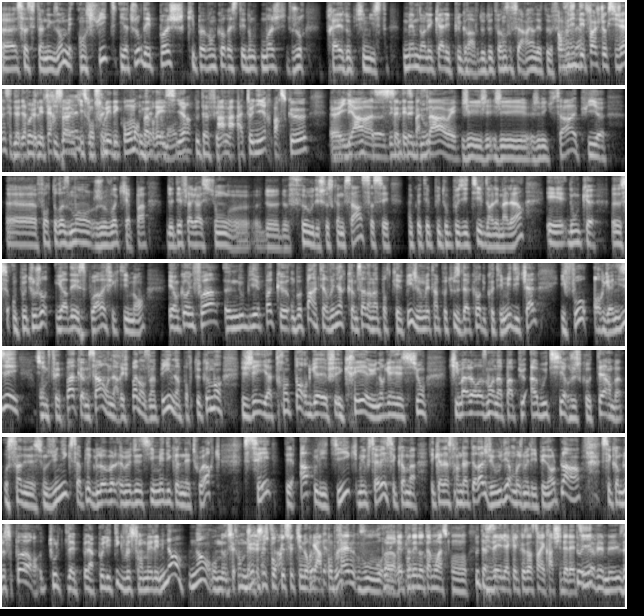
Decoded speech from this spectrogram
Euh, ça, c'est un exemple. Mais ensuite, il y a toujours des poches qui peuvent encore rester. Donc moi, je suis toujours très optimiste, même dans les cas les plus graves. De toute façon, ça sert à rien d'être. Quand vous dites des poches d'oxygène, c'est-à-dire que des personnes qui sont sous les décombres peuvent réussir tout à, fait. À, tenir parce que euh, il y a cet espace-là. Oui. J'ai vécu ça et puis. Euh, euh, fort heureusement, je vois qu'il n'y a pas de déflagration euh, de, de, feu ou des choses comme ça. Ça, c'est un côté plutôt positif dans les malheurs. Et donc, euh, on peut toujours garder espoir, effectivement. Et encore une fois, euh, n'oubliez pas qu'on ne peut pas intervenir comme ça dans n'importe quel pays. Je vais vous mettre un peu tous d'accord du côté médical. Il faut organiser. On ne fait pas comme ça, on n'arrive pas dans un pays n'importe comment. J'ai, il y a 30 ans, créé une organisation qui malheureusement n'a pas pu aboutir jusqu'au terme au sein des Nations Unies, qui s'appelait Global Emergency Medical Network. C'est apolitique, mais vous savez, c'est comme les catastrophes latérales. Je vais vous dire, moi je mets les pieds dans le plat. Hein. C'est comme le sport. Toute la, politique veut s'en mêler. Mais non, non, on ne Juste pour que ceux qui nous regardent comprennent, vous répondez notamment à ce qu'on disait il y a quelques instants avec Rachida Dati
